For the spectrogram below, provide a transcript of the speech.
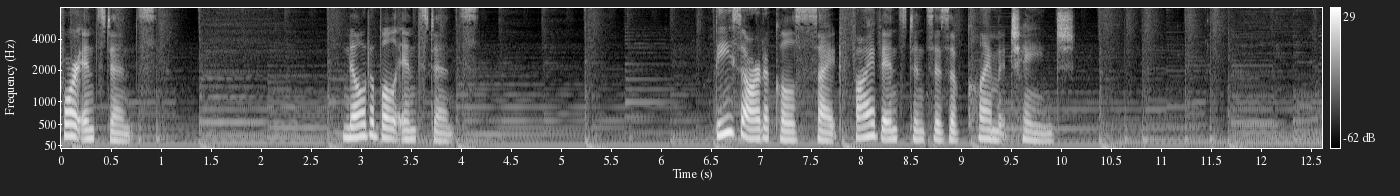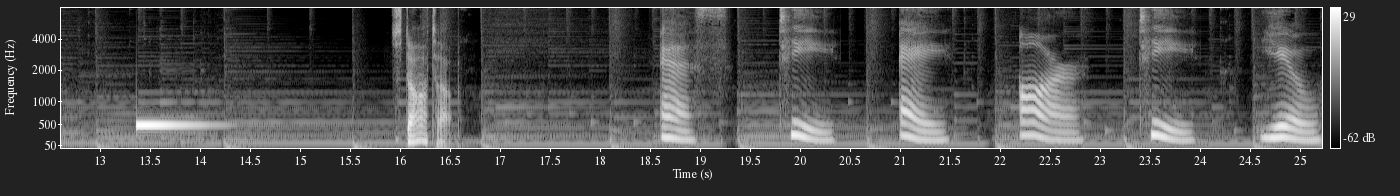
For instance, Notable instance. These articles cite five instances of climate change. Startup S T A R T U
